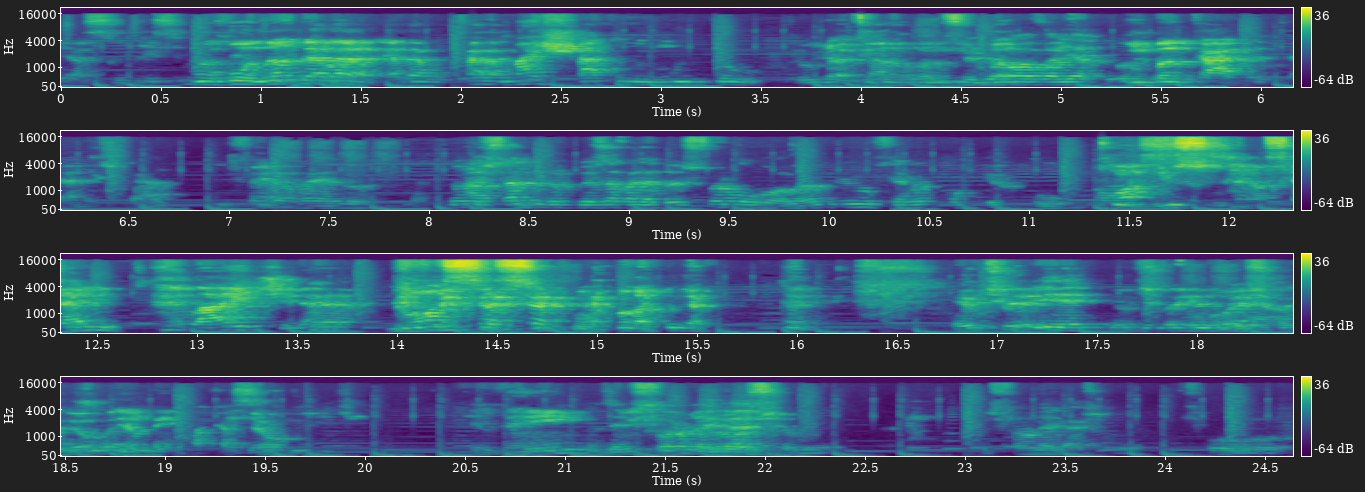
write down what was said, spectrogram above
É assim O Rolando era, era o cara mais chato do mundo que eu, que eu já vi Cara, em, o em, meu avaliador. em bancada, cara. É. avaliador. No estado, meus avaliadores foram o Rolando e o Fernando Pompeiro. Que isso? Sério? light, né? Nossa senhora. Eu escolhi, eu escolhi. Pô, escolheu Escolheu bem, bem pra cacete. realmente. Mas eles foram legais. Eles foram legais comigo.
